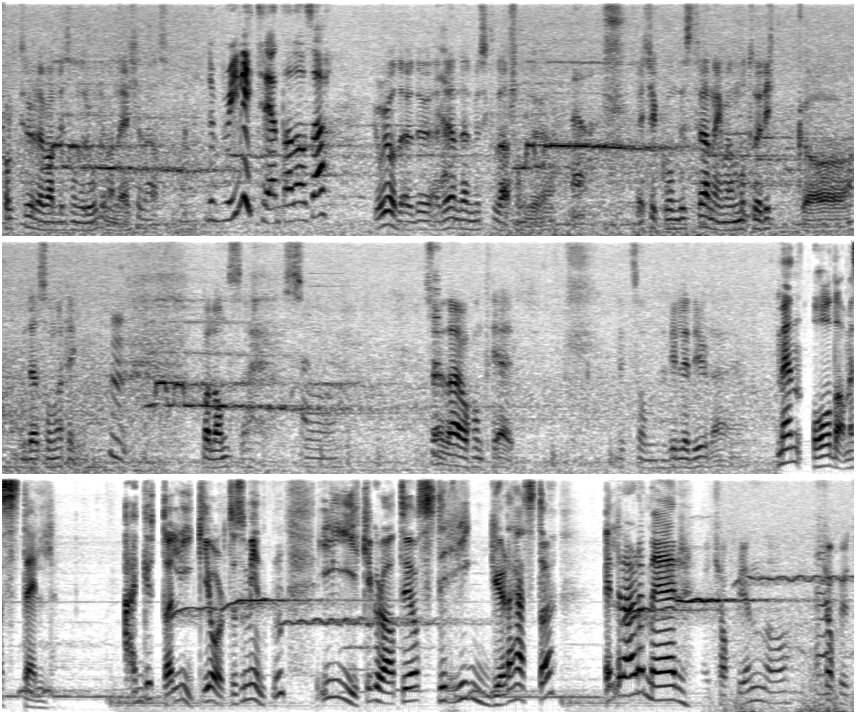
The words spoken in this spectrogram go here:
Folk tror det er veldig sånn rolig, men det er ikke det. altså. Du blir litt trent av det også. Jo, jo, det, du, det er en del muskler der som du Ja. Det er ikke kondistrening, men motorikk og en del sånne ting. Mm. Balanse. Så, så er det å håndtere litt sånn ville dyr. Det er Men hva da med stell? Er gutta like jålete som jenten? Like glad til å strigle hester? Eller er det mer kjapp inn og kjapp ut.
